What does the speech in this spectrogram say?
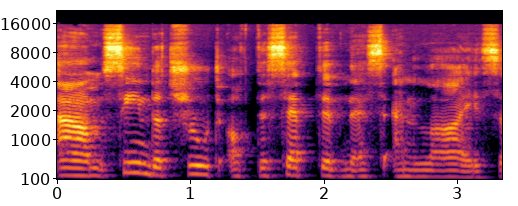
um, seeing the truth of deceptiveness and lies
